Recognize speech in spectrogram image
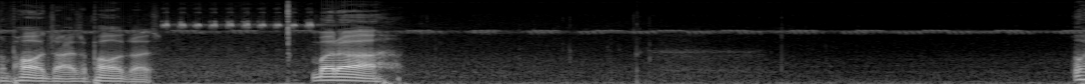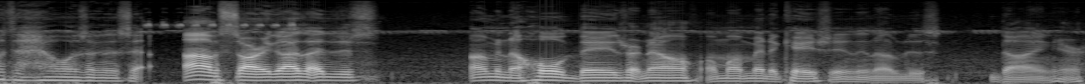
Apologize, apologize. But, uh, what the hell was I gonna say? I'm sorry, guys. I just, I'm in a whole daze right now. I'm on medication and I'm just dying here.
